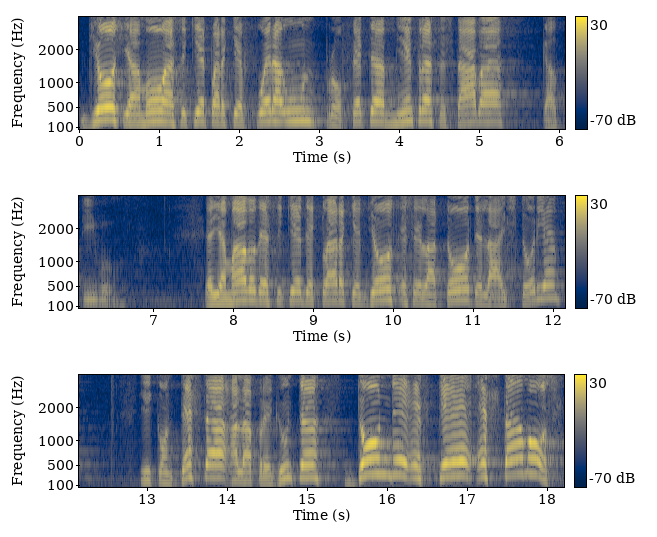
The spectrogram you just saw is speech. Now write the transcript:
Dios llamó a Ezequiel para que fuera un profeta mientras estaba cautivo. El llamado de Ezequiel declara que Dios es el autor de la historia y contesta a la pregunta, ¿dónde es que estamos?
